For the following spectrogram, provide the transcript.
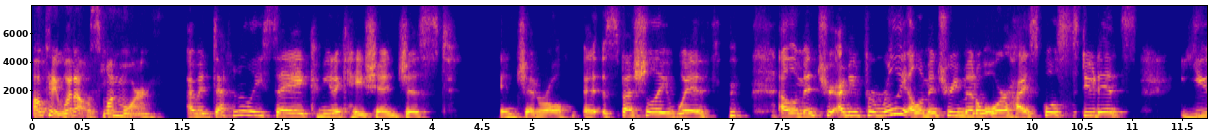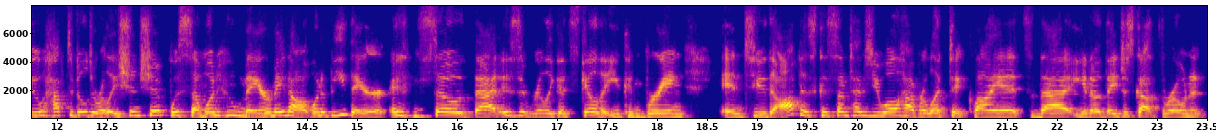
Okay, what else? One more. I would definitely say communication just in general, especially with elementary. I mean, from really elementary, middle, or high school students, you have to build a relationship with someone who may or may not want to be there. And so that is a really good skill that you can bring into the office because sometimes you will have reluctant clients that, you know, they just got thrown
